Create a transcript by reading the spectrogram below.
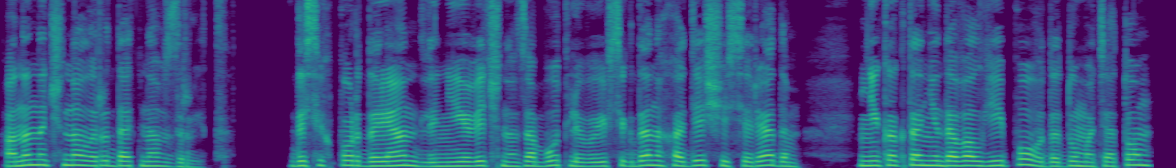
она начинала рыдать на взрыд. До сих пор Дариан, для нее вечно заботливый и всегда находящийся рядом, никогда не давал ей повода думать о том,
